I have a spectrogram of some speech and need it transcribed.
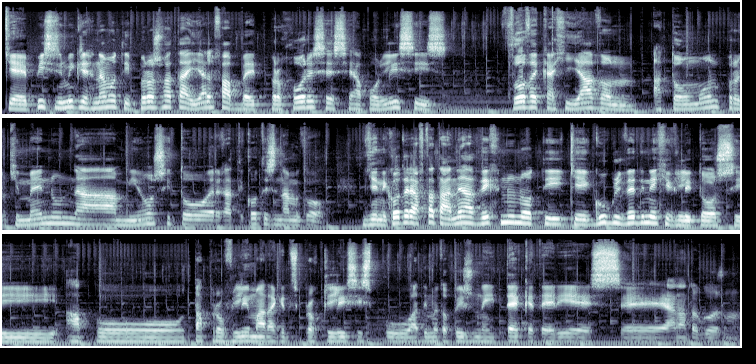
Και επίσης μην ξεχνάμε ότι πρόσφατα η Alphabet προχώρησε σε απολύσεις 12.000 ατόμων προκειμένου να μειώσει το εργατικό της δυναμικό. Γενικότερα αυτά τα νέα δείχνουν ότι και η Google δεν την έχει γλιτώσει από τα προβλήματα και τις προκλήσεις που αντιμετωπίζουν οι tech εταιρείες ε, ανά τον κόσμο.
